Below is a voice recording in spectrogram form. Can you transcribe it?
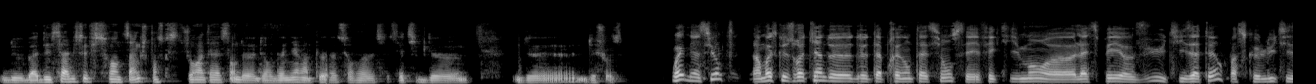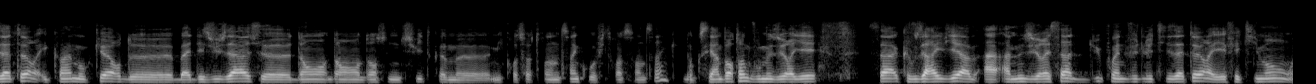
de, bah, Office 35 Je pense que c'est toujours intéressant de, de, revenir un peu sur, ce type de, de choses. Oui, bien sûr. Alors moi, ce que je retiens de, ta présentation, c'est effectivement euh, l'aspect euh, vue utilisateur, parce que l'utilisateur est quand même au cœur bah, des usages euh, dans, une suite comme Microsoft 365 ou Office 365. Donc c'est important que vous mesuriez ça, que vous arriviez à, à, mesurer ça du point de vue de l'utilisateur. Et effectivement,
